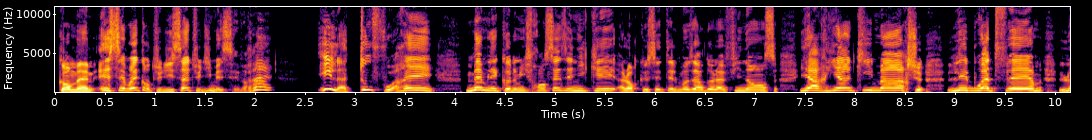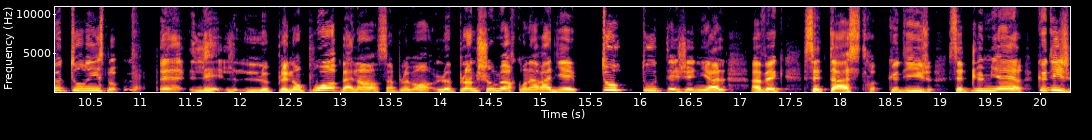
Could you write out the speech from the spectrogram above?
quand même. Et c'est vrai quand tu dis ça, tu dis mais c'est vrai. Il a tout foiré. Même l'économie française est niquée, alors que c'était le Mozart de la finance. Il y a rien qui marche. Les boîtes ferment, le tourisme, euh, le plein emploi. Ben non, simplement le plein de chômeurs qu'on a radié. Tout, tout est génial avec cet astre, que dis-je, cette lumière, que dis-je,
